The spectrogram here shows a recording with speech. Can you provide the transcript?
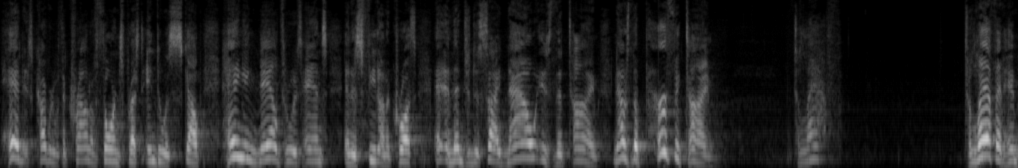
head is covered with a crown of thorns pressed into his scalp, hanging nailed through his hands and his feet on a cross, and then to decide now is the time, now's the perfect time to laugh. To laugh at him,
